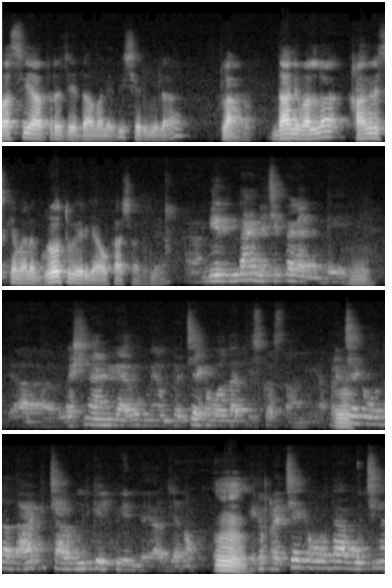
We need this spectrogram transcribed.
బస్సు యాత్ర చేద్దామనేది షర్మిల ప్లాన్. దానివల్ల కాంగ్రెస్కి ఏమైనా గ్రోత్ పెరిగే అవకాశాలు ఉన్నాయా? మీరు ఇందాక నేను చెప్పా కదండి. లక్ష్మీనారాయణ గారు మేము ప్రత్యేక హోదా తీసుకొస్తామని. ఆ ప్రత్యేక హోదా దాటి చాలా ముందుకు వెళ్ళిపోయింది ఆ జనం. ఇక ప్రత్యేక హోదా వచ్చినా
